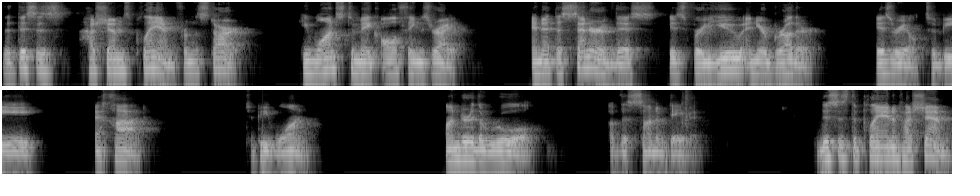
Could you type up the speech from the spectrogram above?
that this is Hashem's plan from the start. He wants to make all things right. And at the center of this is for you and your brother, Israel, to be echad, to be one under the rule of the Son of David. This is the plan of Hashem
